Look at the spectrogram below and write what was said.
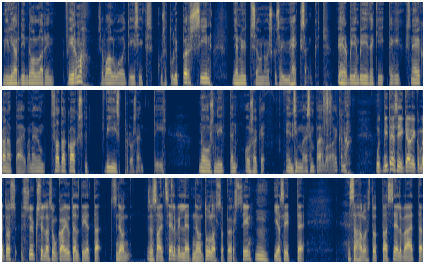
miljardin dollarin firma. Se valuoitiin siksi, kun se tuli pörssiin, ja nyt se on, olisiko se 90. Airbnb teki, teki ne ekana päivänä, on 125 prosenttia nousi niiden osake ensimmäisen päivän aikana. Mutta miten siinä kävi, kun me tuossa syksyllä sunkaan juteltiin, että sinne on, sä sait selville, että ne on tulossa pörssiin, Mm. ja sitten sä haluaisit ottaa selvää, että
